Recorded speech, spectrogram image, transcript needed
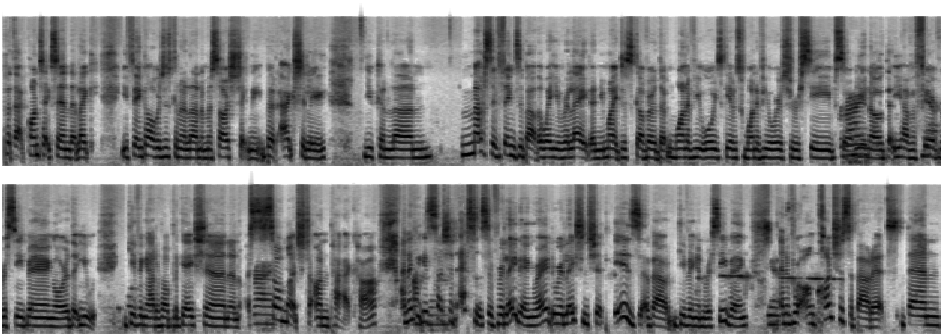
put that context in that like you think oh we're just going to learn a massage technique but actually you can learn massive things about the way you relate and you might discover that one of you always gives one of you always receives right. or you know that you have a fear yeah. of receiving or that you giving out of obligation and right. so much to unpack huh and i think uh-huh. it's such uh-huh. an essence of relating right relationship is about giving and receiving yeah. and if we're unconscious about it then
